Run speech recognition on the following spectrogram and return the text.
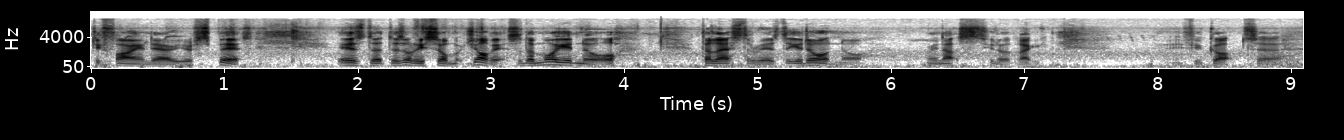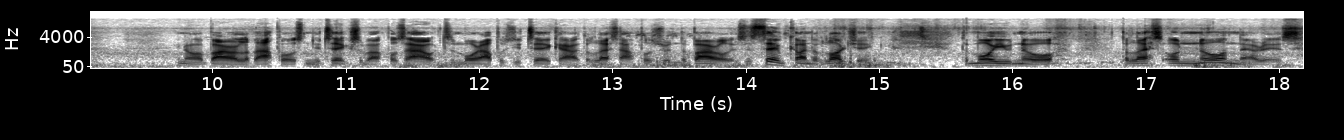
defined area of space is that there's only so much of it. So the more you know the less there is that you don't know. I mean that's you know like if you've got uh, you know a barrel of apples and you take some apples out the more apples you take out the less apples are in the barrel. It's the same kind of logic. The more you know the less unknown there is.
